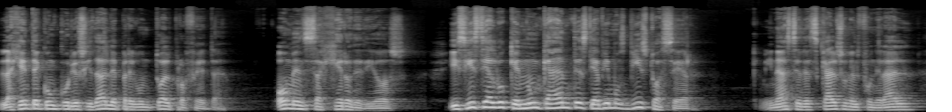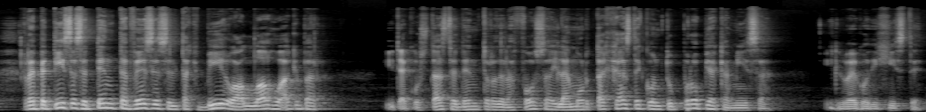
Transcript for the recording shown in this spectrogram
la gente con curiosidad le preguntó al profeta, oh mensajero de Dios, hiciste algo que nunca antes te habíamos visto hacer. Caminaste descalzo en el funeral, repetiste setenta veces el takbir o Allahu Akbar y te acostaste dentro de la fosa y la amortajaste con tu propia camisa. Y luego dijiste,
